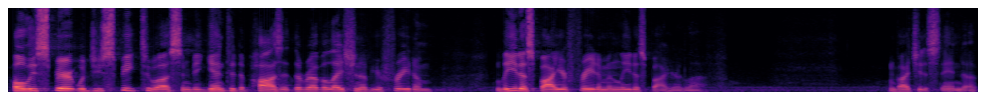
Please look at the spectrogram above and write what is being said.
Holy Spirit, would you speak to us and begin to deposit the revelation of your freedom? Lead us by your freedom and lead us by your love. I invite you to stand up.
